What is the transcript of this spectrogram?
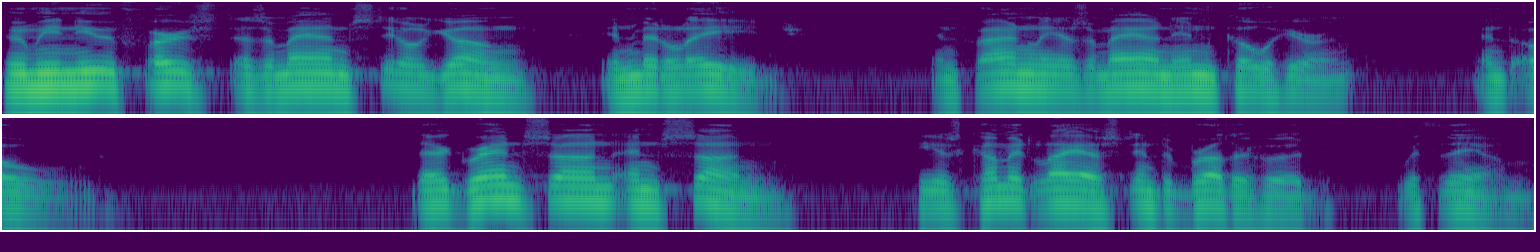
whom he knew first as a man still young in middle age, and finally as a man incoherent and old. Their grandson and son, he has come at last into brotherhood with them.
